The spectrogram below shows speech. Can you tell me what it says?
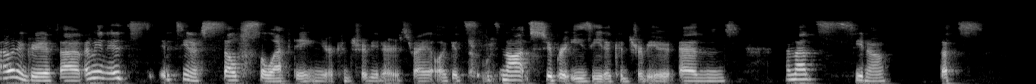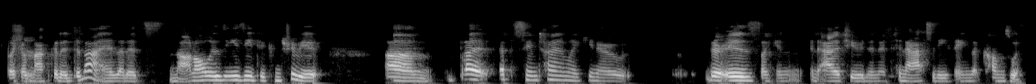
I would agree with that. I mean, it's it's you know self-selecting your contributors, right? Like it's Definitely. it's not super easy to contribute, and and that's you know that's like sure. I'm not going to deny that it's not always easy to contribute. Um, but at the same time, like you know, there is like an, an attitude and a tenacity thing that comes with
